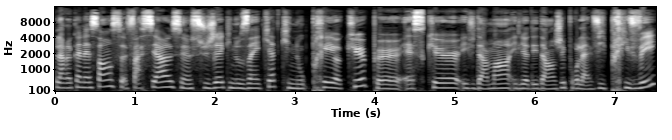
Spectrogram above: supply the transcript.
La reconnaissance faciale, c'est un sujet qui nous inquiète, qui nous préoccupe. Euh, est-ce que, évidemment, il y a des dangers pour la vie privée?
